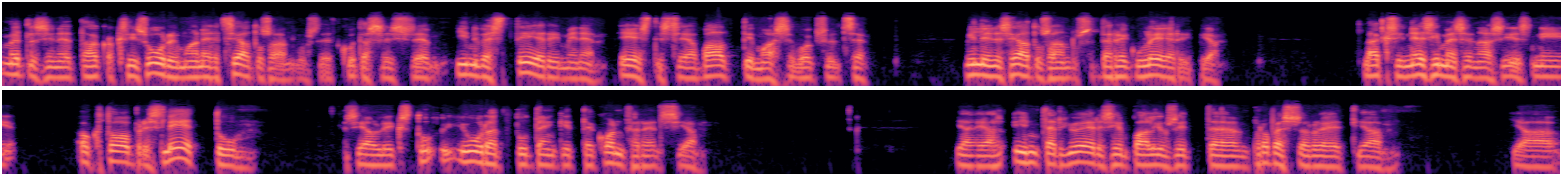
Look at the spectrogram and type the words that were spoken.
metläsin, että hakkaksi suurimman näitä sijoitusannusta, että kuidas siis se investeeriminen Eestissä ja Baltimaassa, voiko se millinen seadusandlus sitä reguleerib ja läksin esimesena siis niin oktoobris Leettuun. Siellä oli yksi juuratutengite konferenssi ja, ja, intervjueerisin paljon sitten professoreita ja, ja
